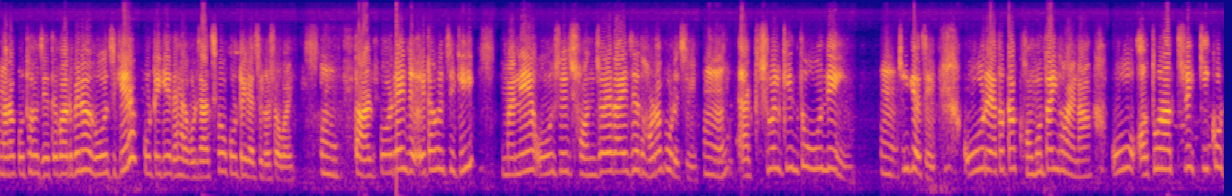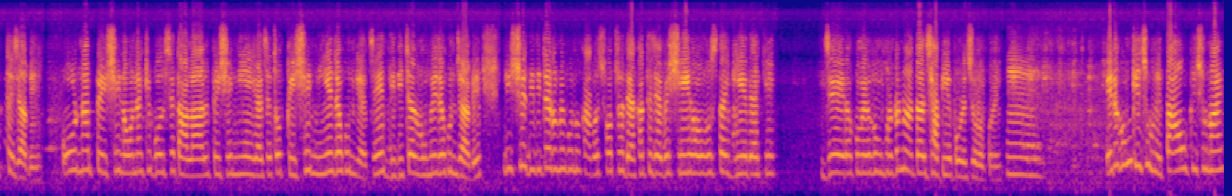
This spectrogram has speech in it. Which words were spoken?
তারা কোথাও যেতে পারবে না রোজ গিয়ে কোর্টে গিয়ে দেখা করছে। আজকেও কোর্টে গেছিল সবাই। তারপরে এটা হচ্ছে কি মানে ও সে সঞ্জয় রায় যে ধরা পড়েছে অ্যাকচুয়াল কিন্তু ও নেই। ঠিক আছে? ওর এতটা ক্ষমতাই হয় না। ও অত রাত্রে কি করতে যাবে? ওর না পেশেন্ট ও নাকি বলছে তালাল পেশেন্ট নিয়ে গেছে। তো পেশেন্ট নিয়ে যখন গেছে দিদিটার রুমে যখন যাবে নিশ্চয়ই দিদিটার রুমে কোনো কাগজপত্র দেখাতে যাবে সেই অবস্থায় গিয়ে দেখে যে এরকম এরকম ঘটনা তা ঝাঁপিয়ে পড়েছে হুম। এরকম কিছু নেই তাও কিছু নয়।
